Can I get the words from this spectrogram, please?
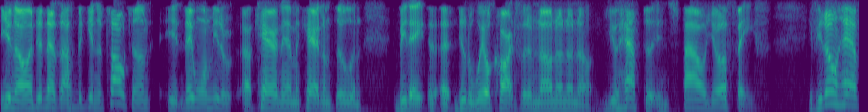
You know, and then as I begin to talk to them, they want me to uh, carry them and carry them through and be they uh, uh, do the wheel cart for them. No, no, no, no. You have to inspire your faith. If you don't have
